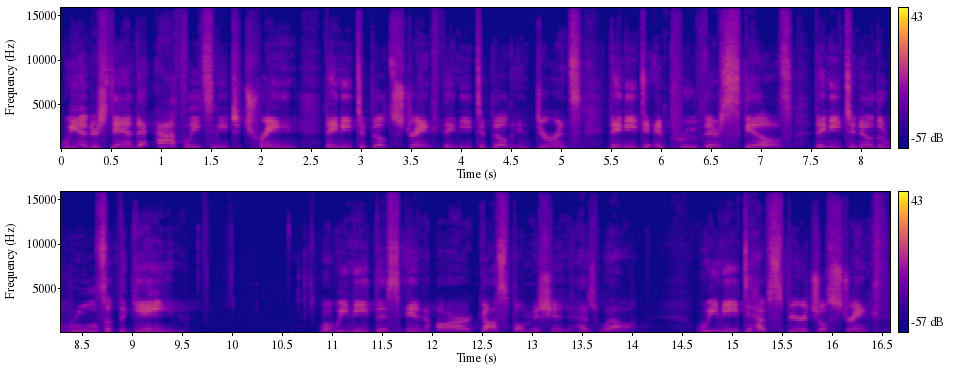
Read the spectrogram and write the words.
We understand that athletes need to train, they need to build strength, they need to build endurance, they need to improve their skills, they need to know the rules of the game. Well, we need this in our gospel mission as well. We need to have spiritual strength.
